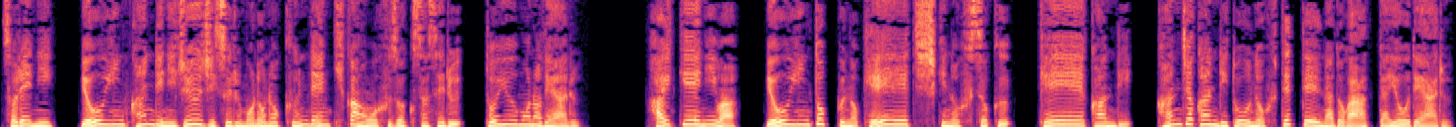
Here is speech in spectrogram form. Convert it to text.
それに病院管理に従事する者の訓練機関を付属させるというものである。背景には、病院トップの経営知識の不足、経営管理、患者管理等の不徹底などがあったようである。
